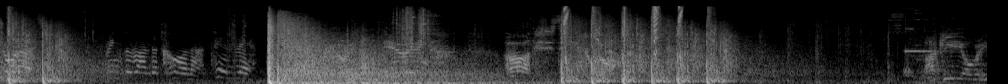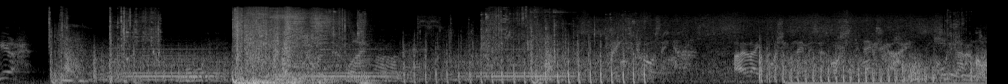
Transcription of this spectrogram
Shot at. Rings around the corner. Ten left. Reloading. Healing. Ah, this is taking too long. Aki, over here. I like pushing limits as much as the next guy. We gotta go.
